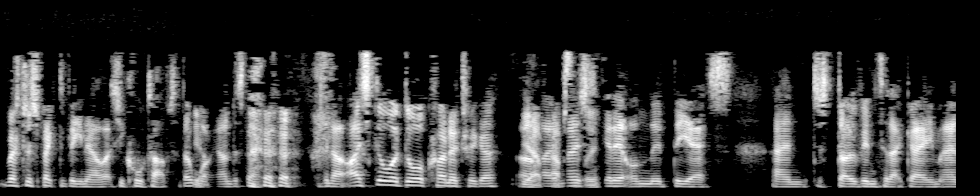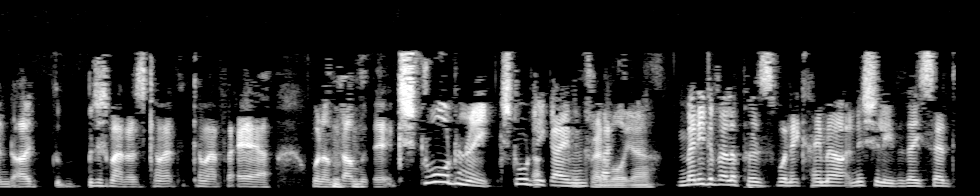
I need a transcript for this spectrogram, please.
retrospectively now actually caught up, so don't Yeah. worry, I understand. you know, I still adore Chrono Trigger. Uh, Yeah, I managed to get it on the DS and just dove into that game and I just managed to come out, come out for air when I'm done with it. Extraordinary, extraordinary game. In fact, Incredible, yeah. many developers, when it came out initially, they said,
